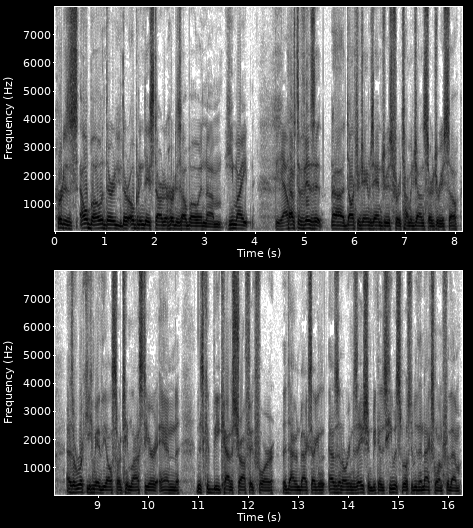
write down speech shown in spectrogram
hurt his elbow. Their their opening day starter hurt his elbow, and um, he might have to visit uh, Dr. James Andrews for Tommy John surgery. So, as a rookie, he made the All Star team last year, and this could be catastrophic for the Diamondbacks as an organization because he was supposed to be the next one for them.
